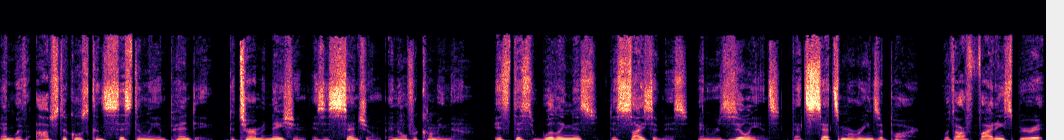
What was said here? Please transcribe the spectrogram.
And with obstacles consistently impending, determination is essential in overcoming them. It's this willingness, decisiveness, and resilience that sets Marines apart. With our fighting spirit,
